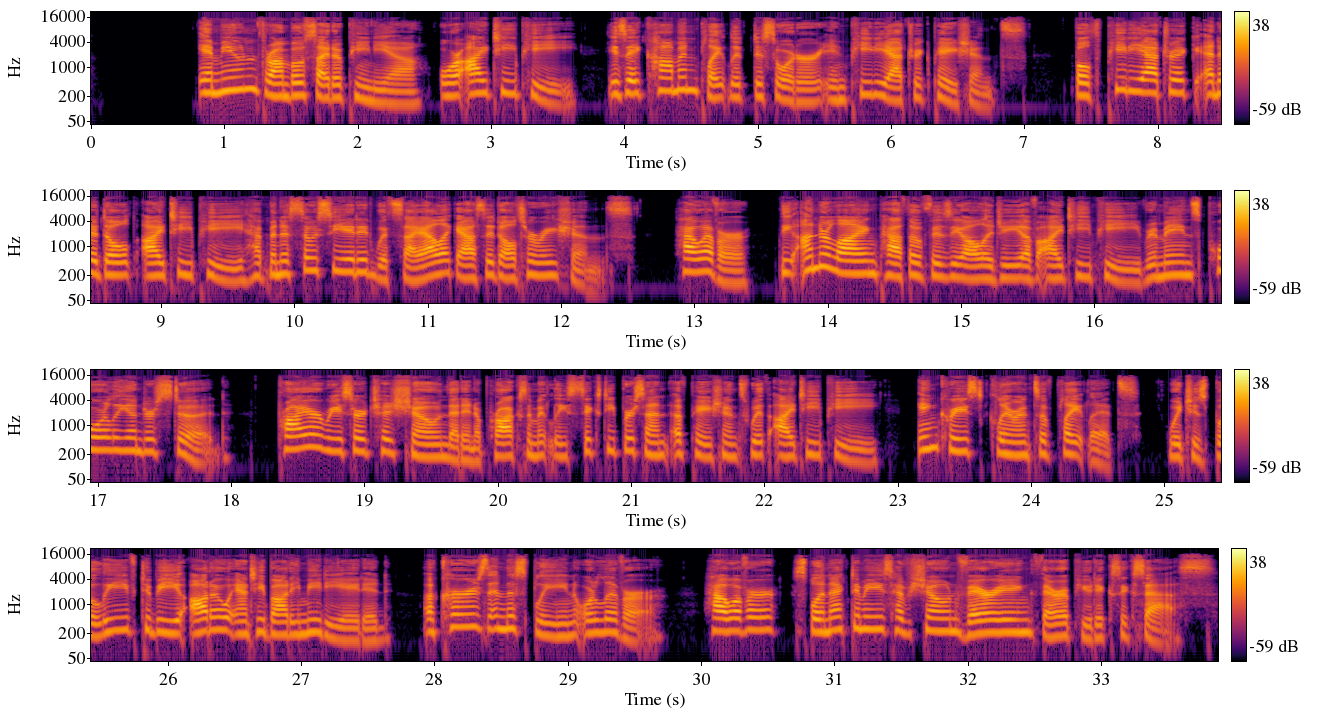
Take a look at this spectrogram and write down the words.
Immune thrombocytopenia, or ITP, is a common platelet disorder in pediatric patients. Both pediatric and adult ITP have been associated with sialic acid alterations. However, the underlying pathophysiology of ITP remains poorly understood. Prior research has shown that in approximately 60% of patients with ITP, increased clearance of platelets, which is believed to be autoantibody mediated, occurs in the spleen or liver. However, splenectomies have shown varying therapeutic success.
